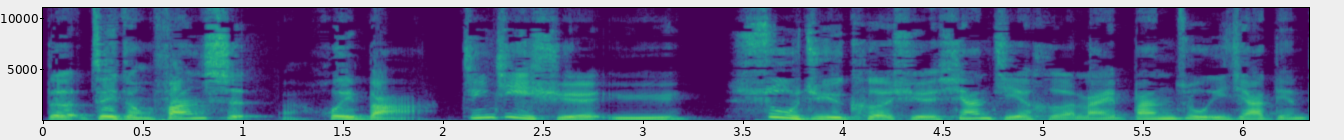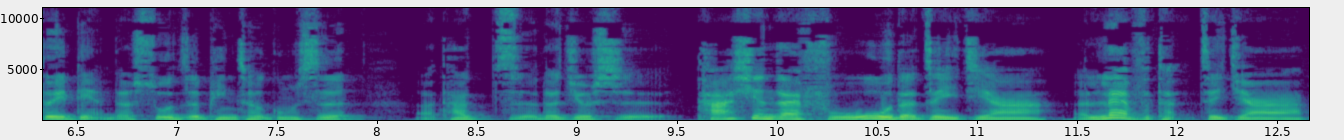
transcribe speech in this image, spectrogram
的这种方式啊，会把经济学与数据科学相结合，来帮助一家点对点的数字拼车公司。啊，他指的就是他现在服务的这家呃 Left 这家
